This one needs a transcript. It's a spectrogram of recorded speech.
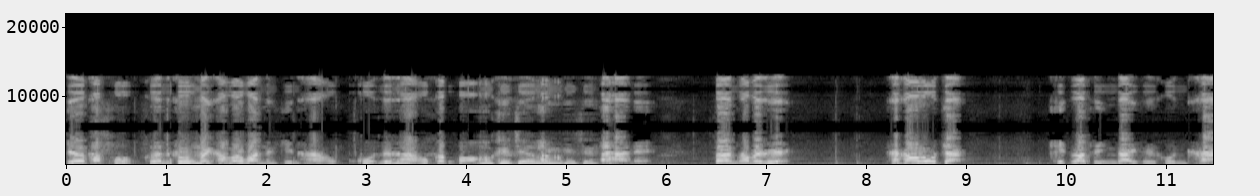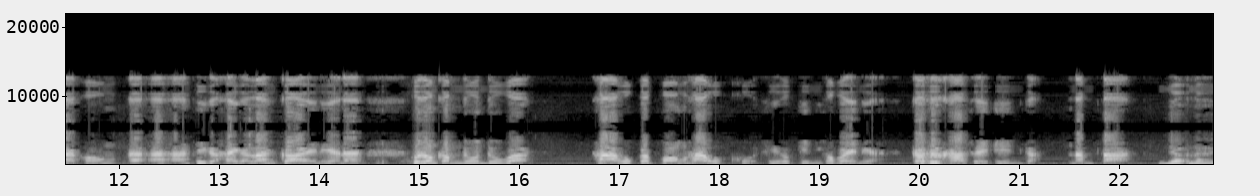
เจอพักพวกเพื่อนสูงไหมครับว่าวันหนึ่งกินห้าหกขวดหรือห้าหกกระป๋องอ๋อเคยเจอไหมเคยเจออาหารเนี่ยเติมเข้าไปเรื่อย ถ้าเขารู้จักคิดว่าสิ่งใดคือคุณค่าของอะอาหารที่ให้กับร่างกายเนี่ยนะคุณลองคำนวณดูว่าห้าหกกระป๋องห้าหกขวดที่เขากินเข้าไปเนี่ย ก็คือคาเฟอีนกับน้ำตาล เยอะเลย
